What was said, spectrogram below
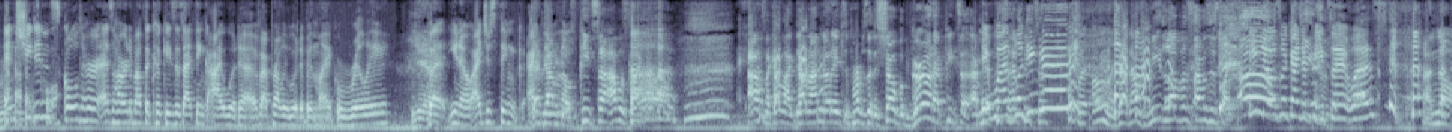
I and she didn't cool. scold her as hard about the cookies as I think I would have. I probably would have been like, "Really?" Yeah. But you know, I just think I That agree with Domino's you. pizza, I was like, I was like, I'm like, Domino, I know that's the purpose of the show, but girl, that pizza, I mean, It that Pizza was looking pizza, good. I was like, oh my god, that was meat lovers. I was just like, He oh, knows what kind of pizza it was. I know.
